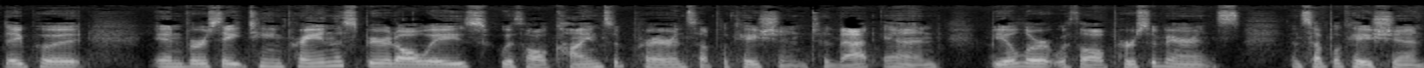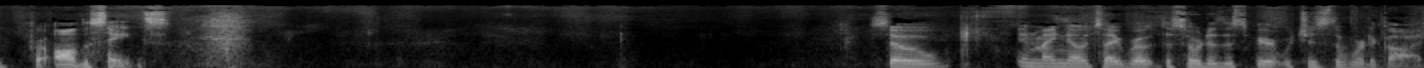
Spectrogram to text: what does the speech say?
they put in verse 18 pray in the Spirit always with all kinds of prayer and supplication. To that end, be alert with all perseverance and supplication for all the saints. So in my notes, I wrote the sword of the Spirit, which is the Word of God.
